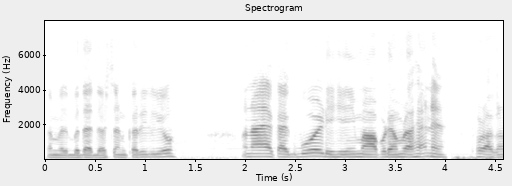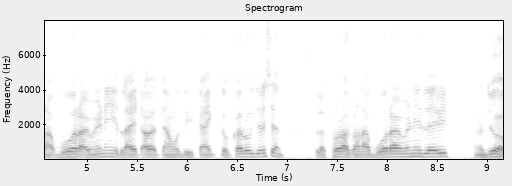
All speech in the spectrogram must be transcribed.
તમે બધા દર્શન કરી લ્યો. અને આ કાંઈક બોરડી છે, એમાં આપણે હમણાં છે ને થોડા ઘણા બોરા વીણી લાઇટ આવે ત્યાં સુધી કાંઈક તો કરવું જોઈશે ને. એટલે થોડા ઘણા બોરા વીણી લેવી. અને જો,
